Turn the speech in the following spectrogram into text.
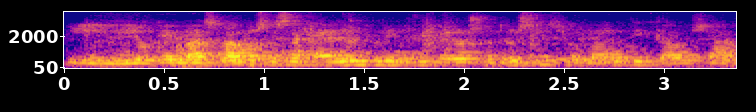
Y lo que más vamos a sacar en un principio nosotros es romántica, o sea,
